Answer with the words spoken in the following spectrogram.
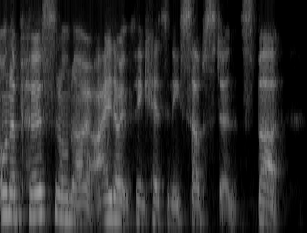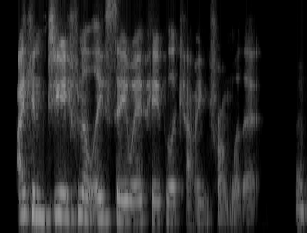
on a personal note I don't think has any substance, but I can definitely see where people are coming from with it.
